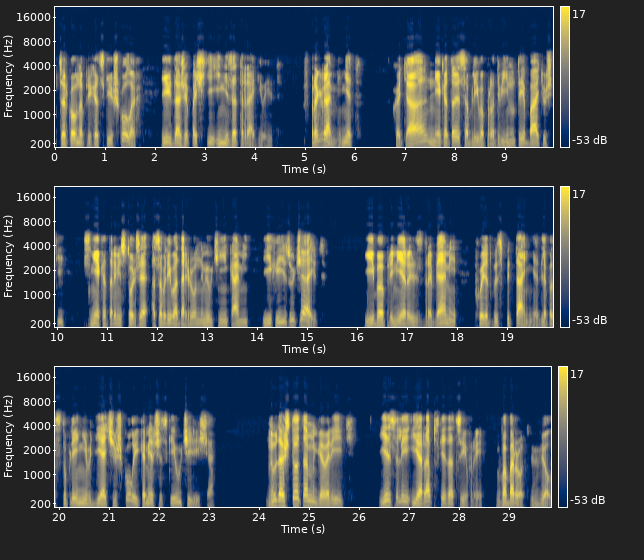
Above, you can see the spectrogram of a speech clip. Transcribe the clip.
В церковно-приходских школах их даже почти и не затрагивают. В программе нет. Хотя некоторые особливо продвинутые батюшки с некоторыми столь же особливо одаренными учениками их и изучают. Ибо примеры с дробями входят в испытания для поступления в дьячьи школы и коммерческие училища. Ну да что там говорить, если и арабские-то цифры в оборот ввел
